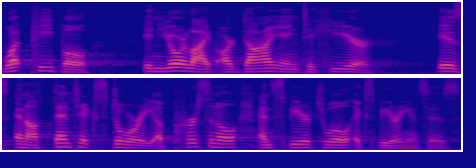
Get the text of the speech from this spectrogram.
What people in your life are dying to hear is an authentic story of personal and spiritual experiences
